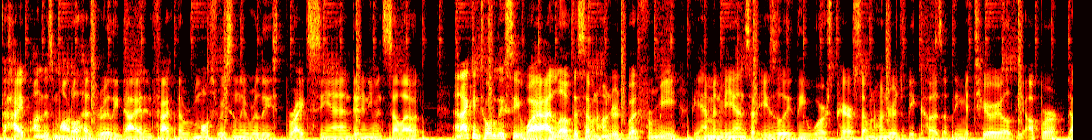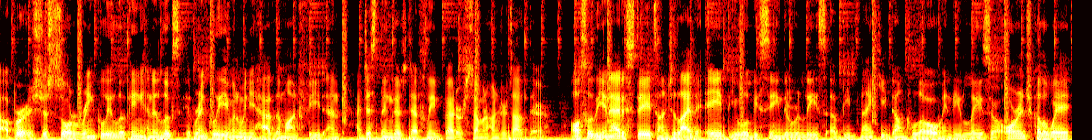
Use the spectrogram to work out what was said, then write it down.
The hype on this model has really died. In fact, the most recently released Bright Cyan didn't even sell out. And I can totally see why. I love the 700s, but for me, the MNVNs are easily the worst pair of 700s because of the material, the upper. The upper is just so wrinkly looking and it looks wrinkly even when you have them on feet. And I just think there's definitely better 700s out there. Also, the United States on July the 8th, you will be seeing the release of the Nike Dunk Low in the laser orange colorway.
